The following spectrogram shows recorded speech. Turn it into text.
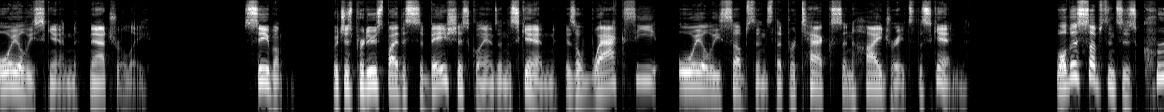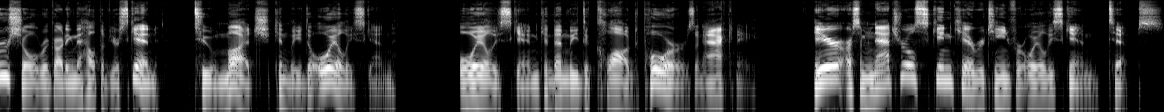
oily skin naturally. Sebum, which is produced by the sebaceous glands in the skin, is a waxy, oily substance that protects and hydrates the skin. While this substance is crucial regarding the health of your skin, too much can lead to oily skin. Oily skin can then lead to clogged pores and acne. Here are some natural skincare routine for oily skin tips.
